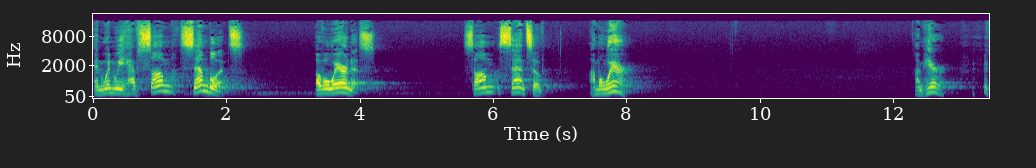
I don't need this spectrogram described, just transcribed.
And when we have some semblance of awareness, some sense of, I'm aware, I'm here.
